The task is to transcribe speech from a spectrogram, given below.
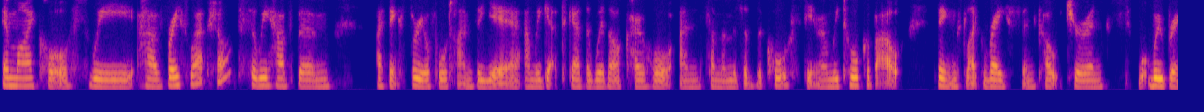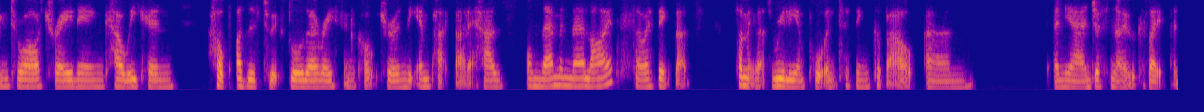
in my course, we have race workshops, so we have them. I think three or four times a year, and we get together with our cohort and some members of the course team, and we talk about things like race and culture and what we bring to our training, how we can help others to explore their race and culture and the impact that it has on them and their lives. So I think that's something that's really important to think about. Um, and yeah, and just know because I, I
